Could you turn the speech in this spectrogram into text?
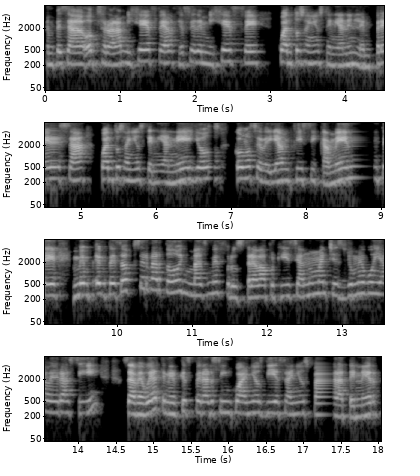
Empecé a observar a mi jefe, al jefe de mi jefe, cuántos años tenían en la empresa, cuántos años tenían ellos, cómo se veían físicamente. Me empecé a observar todo y más me frustraba porque decía, no manches, yo me voy a ver así, o sea, me voy a tener que esperar cinco años, diez años para tener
